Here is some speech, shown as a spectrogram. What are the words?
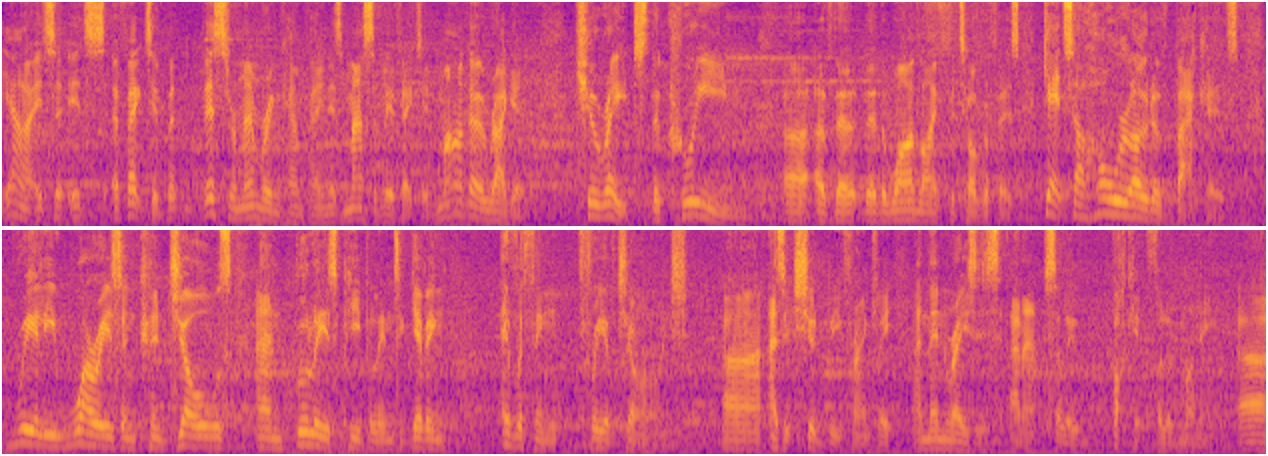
yeah, it's it's effective, but this remembering campaign is massively effective. Margot Raggett curates the cream uh, of the, the, the, wildlife photographers, gets a whole load of backers, really worries and cajoles and bullies people into giving everything free of charge, uh, as it should be, frankly, and then raises an absolute bucket full of money. Uh,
